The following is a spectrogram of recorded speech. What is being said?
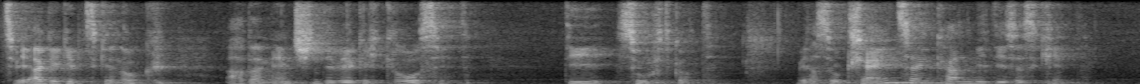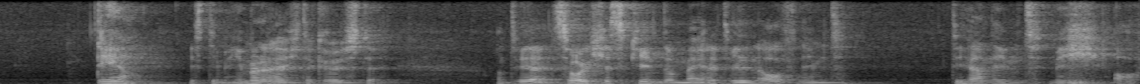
Zwerge gibt es genug, aber Menschen, die wirklich groß sind, die sucht Gott. Wer so klein sein kann wie dieses Kind, der ist im Himmelreich der Größte. Und wer ein solches Kind um meinetwillen aufnimmt, der nimmt mich auf.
